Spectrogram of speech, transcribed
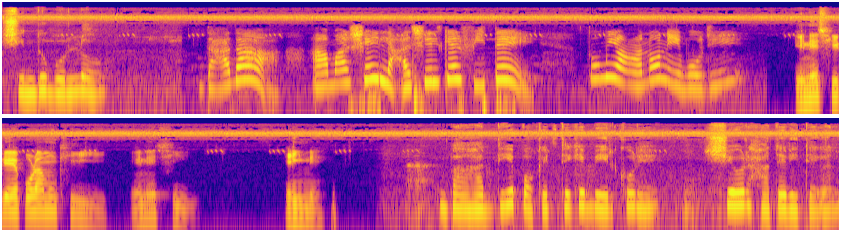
সিন্ধু বলল দাদা আমার সেই লাল সিল্কের ফিতে তুমি আনো নি বুঝি? এনেছি রে পোড়ামুখী এনেছি। এই নে। বাঁ হাত দিয়ে পকেট থেকে বের করে সে ওর হাতে দিতে গেল।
